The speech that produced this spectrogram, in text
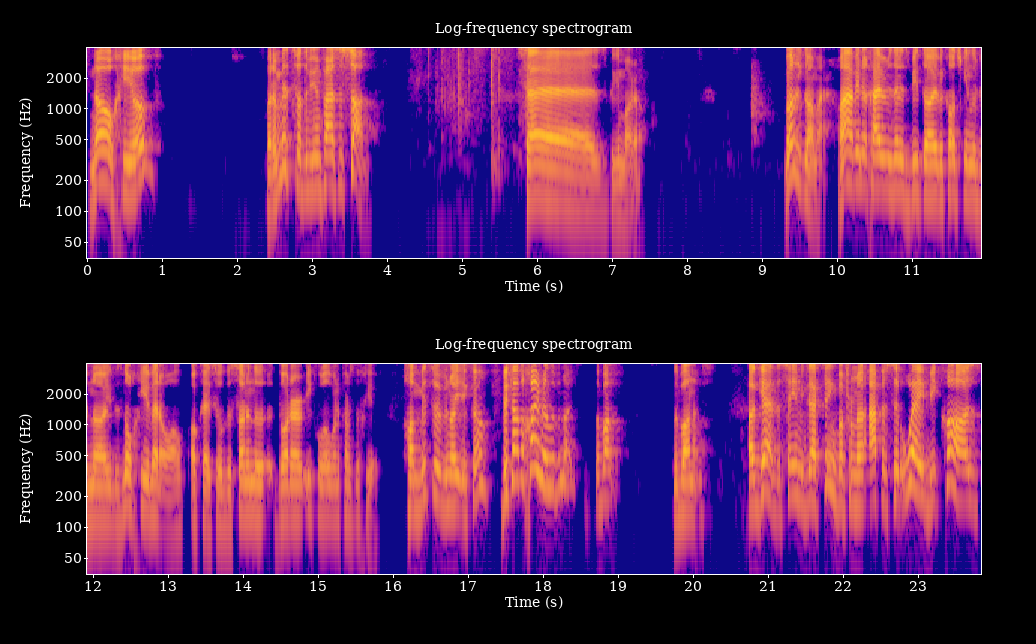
No chiyuv, but a mitzvah to be mefaris the son. Says the Gemara. There's no chiyuv at all. Okay, so the son and the daughter are equal when it comes to chiyuv. Again, the same exact thing, but from an opposite way, because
